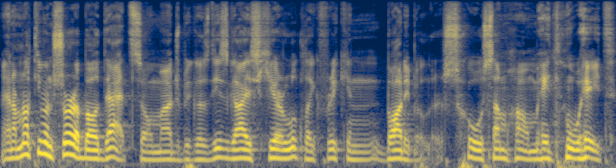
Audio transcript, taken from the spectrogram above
And I'm not even sure about that so much because these guys here look like freaking bodybuilders who somehow made the weight.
